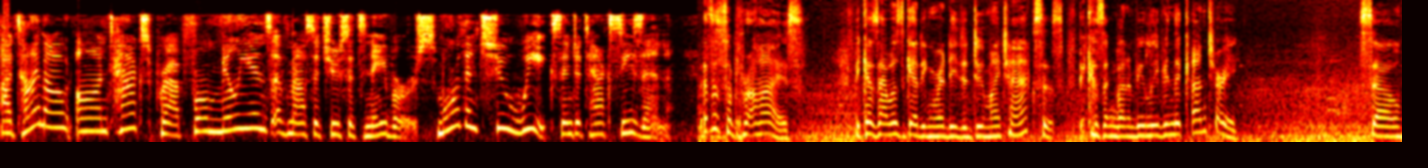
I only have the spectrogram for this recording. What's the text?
A timeout on tax prep for millions of Massachusetts neighbors, more than two weeks into tax season. It's a surprise because I was getting ready to do my taxes because I'm going to be leaving the country. So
